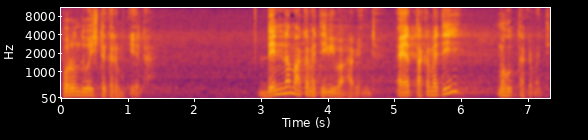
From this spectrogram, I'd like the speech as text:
පොරුන්දුව ඉෂ්ට කරමු කියලා. දෙන්නම අකමැති විවාහවෙන්ට. ඇයත් අකමැති මොහුත් අකමැති.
